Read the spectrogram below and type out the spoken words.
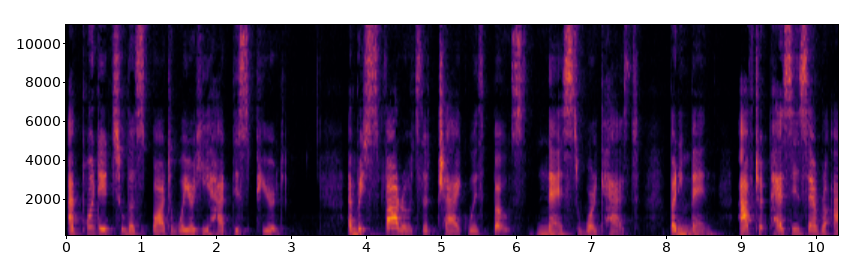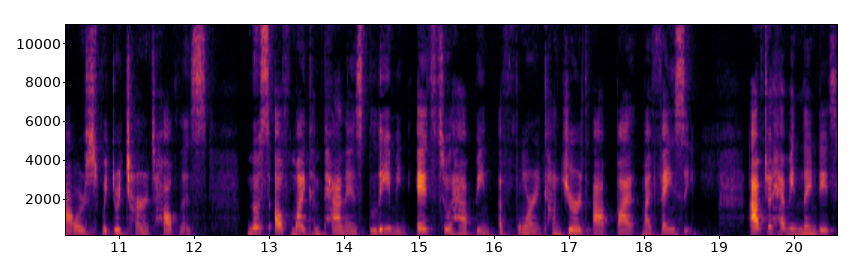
I pointed to the spot where he had disappeared, and we followed the track with both. Nets were cast, but in vain. After passing several hours, we returned hopeless most of my companions believing it to have been a form conjured up by my fancy. After having landed,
